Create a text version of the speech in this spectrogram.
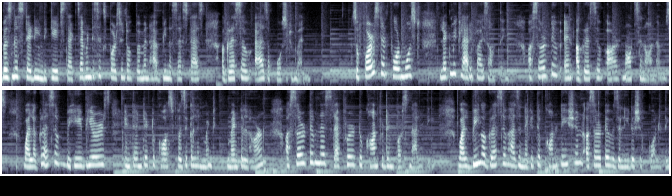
business study indicates that 76% of women have been assessed as aggressive as opposed to men. So, first and foremost, let me clarify something. Assertive and aggressive are not synonyms. While aggressive behaviors intended to cause physical and ment- mental harm, assertiveness refers to confident personality. While being aggressive has a negative connotation, assertive is a leadership quality.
